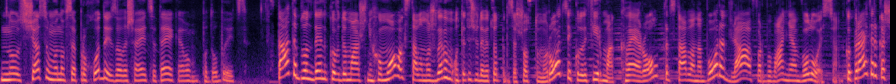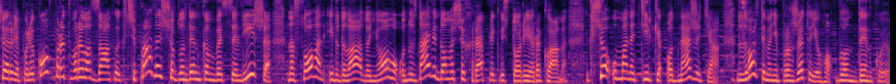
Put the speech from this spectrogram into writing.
Ну, з часом воно все проходить і залишається те, яке вам подобається. Стати блондинкою в домашніх умовах стало можливим у 1956 році, коли фірма Clairol представила набори для фарбування волосся. Копірайтерка Шерлі Поляков перетворила заклик. Чи правда, що блондинкам веселіше на слоган і додала до нього одну з найвідоміших реплік в історії реклами. Якщо у мене тільки одне життя, дозвольте мені прожити його блондинкою.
